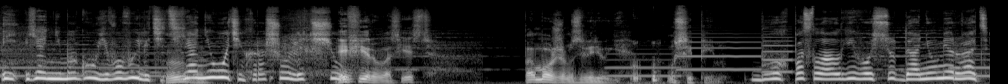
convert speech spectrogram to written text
И я не могу его вылечить. Mm. Я не очень хорошо лечу. Эфир у вас есть? Поможем зверюге. Усыпим. Бог послал его сюда не умирать,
